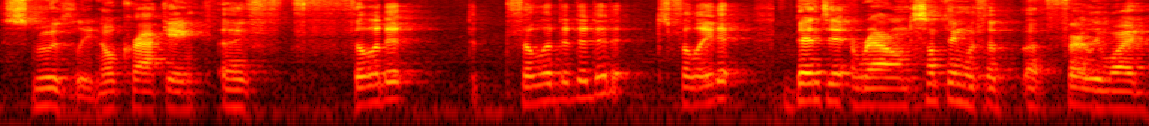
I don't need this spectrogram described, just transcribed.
smoothly, no cracking. I filleted it, filleted it, filleted it bent it around something with a, a, fairly wide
